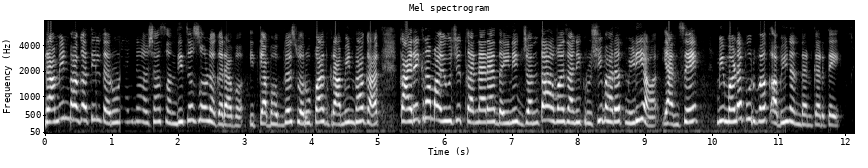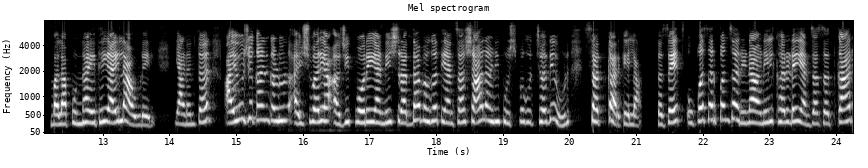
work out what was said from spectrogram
ग्रामीण भागातील तरुणाईनं अशा संधीचं सोनं करावं. इतक्या भव्य स्वरूपात ग्रामीण भागात कार्यक्रम आयोजित करणाऱ्या दैनिक जनता आवाज आणि कृषी भारत मीडिया यांचे मी मनपूर्वक अभिनंदन करते. मला पुन्हा येथे यायला आवडेल. यानंतर आयोजकांकडून ऐश्वर्या अजित मोरे यांनी श्रद्धा भगत यांचा शाल आणि पुष्पगुच्छ देऊन सत्कार केला. तसेच उपसरपंच रीना अनिल खर्डे यांचा सत्कार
